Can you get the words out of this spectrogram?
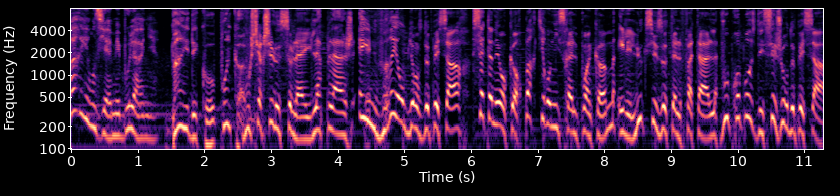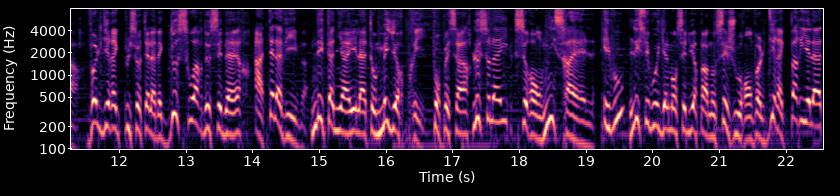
Paris 11e et Boulogne. Bain-et-déco.com Vous cherchez le soleil, la plage et une vraie ambiance de Pessard? Cette année encore, partirenisraël.com et les luxueux hôtels Fatal vous proposent des séjours de Pessard. Vol direct plus hôtel avec deux soirs de CEDER à Tel Aviv. Netanya et Elat au meilleur prix. Pour Pessard, le soleil sera en Israël. Et vous, laissez-vous également séduire par nos séjours en vol direct Paris-Elat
